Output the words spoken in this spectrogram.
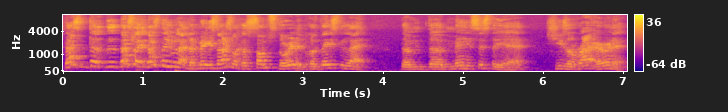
that's the, that's like that's not even like the main. So that's like a sub story in it because basically like the the main sister, yeah, she's a writer in it,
